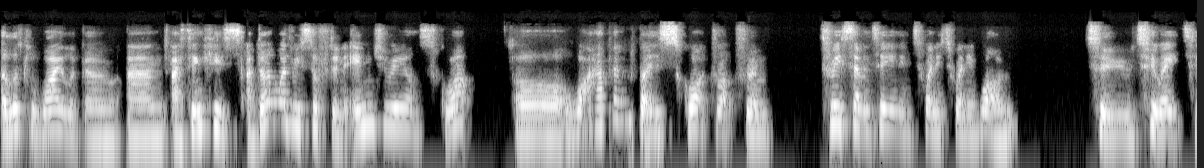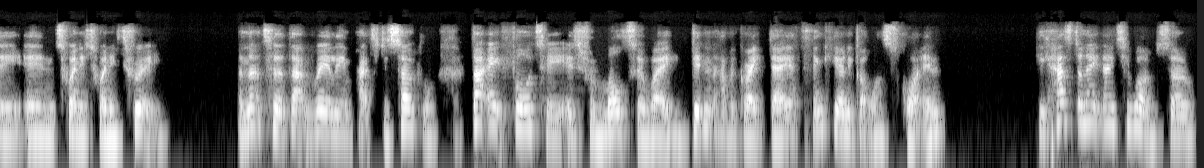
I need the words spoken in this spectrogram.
a little while ago, and I think he's I don't know whether he suffered an injury on squat or what happened, but his squat dropped from 317 in 2021 to 280 in 2023. And that's a, that really impacted his total. That 840 is from Malta, where he didn't have a great day. I think he only got one squat in. He has done 891, so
